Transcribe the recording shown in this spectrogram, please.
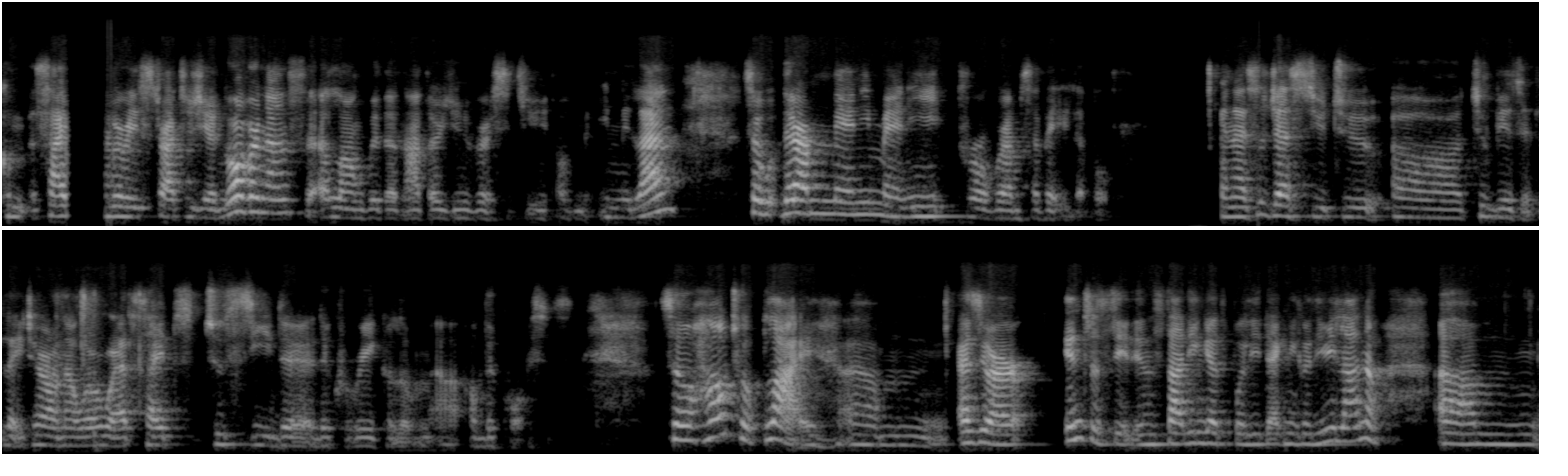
cyber strategy and governance, along with another university of, in Milan. So there are many, many programs available and I suggest you to uh, to visit later on our website to see the, the curriculum uh, of the courses. So how to apply? Um, as you are interested in studying at Politecnico di Milano, um,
